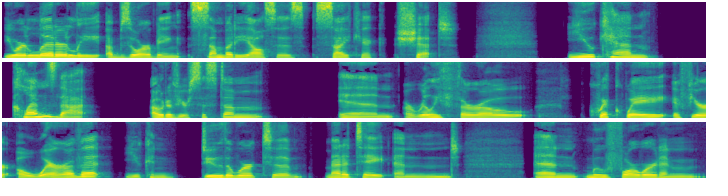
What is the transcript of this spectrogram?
you are literally absorbing somebody else's psychic shit. You can cleanse that out of your system in a really thorough, quick way if you're aware of it you can do the work to meditate and and move forward and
